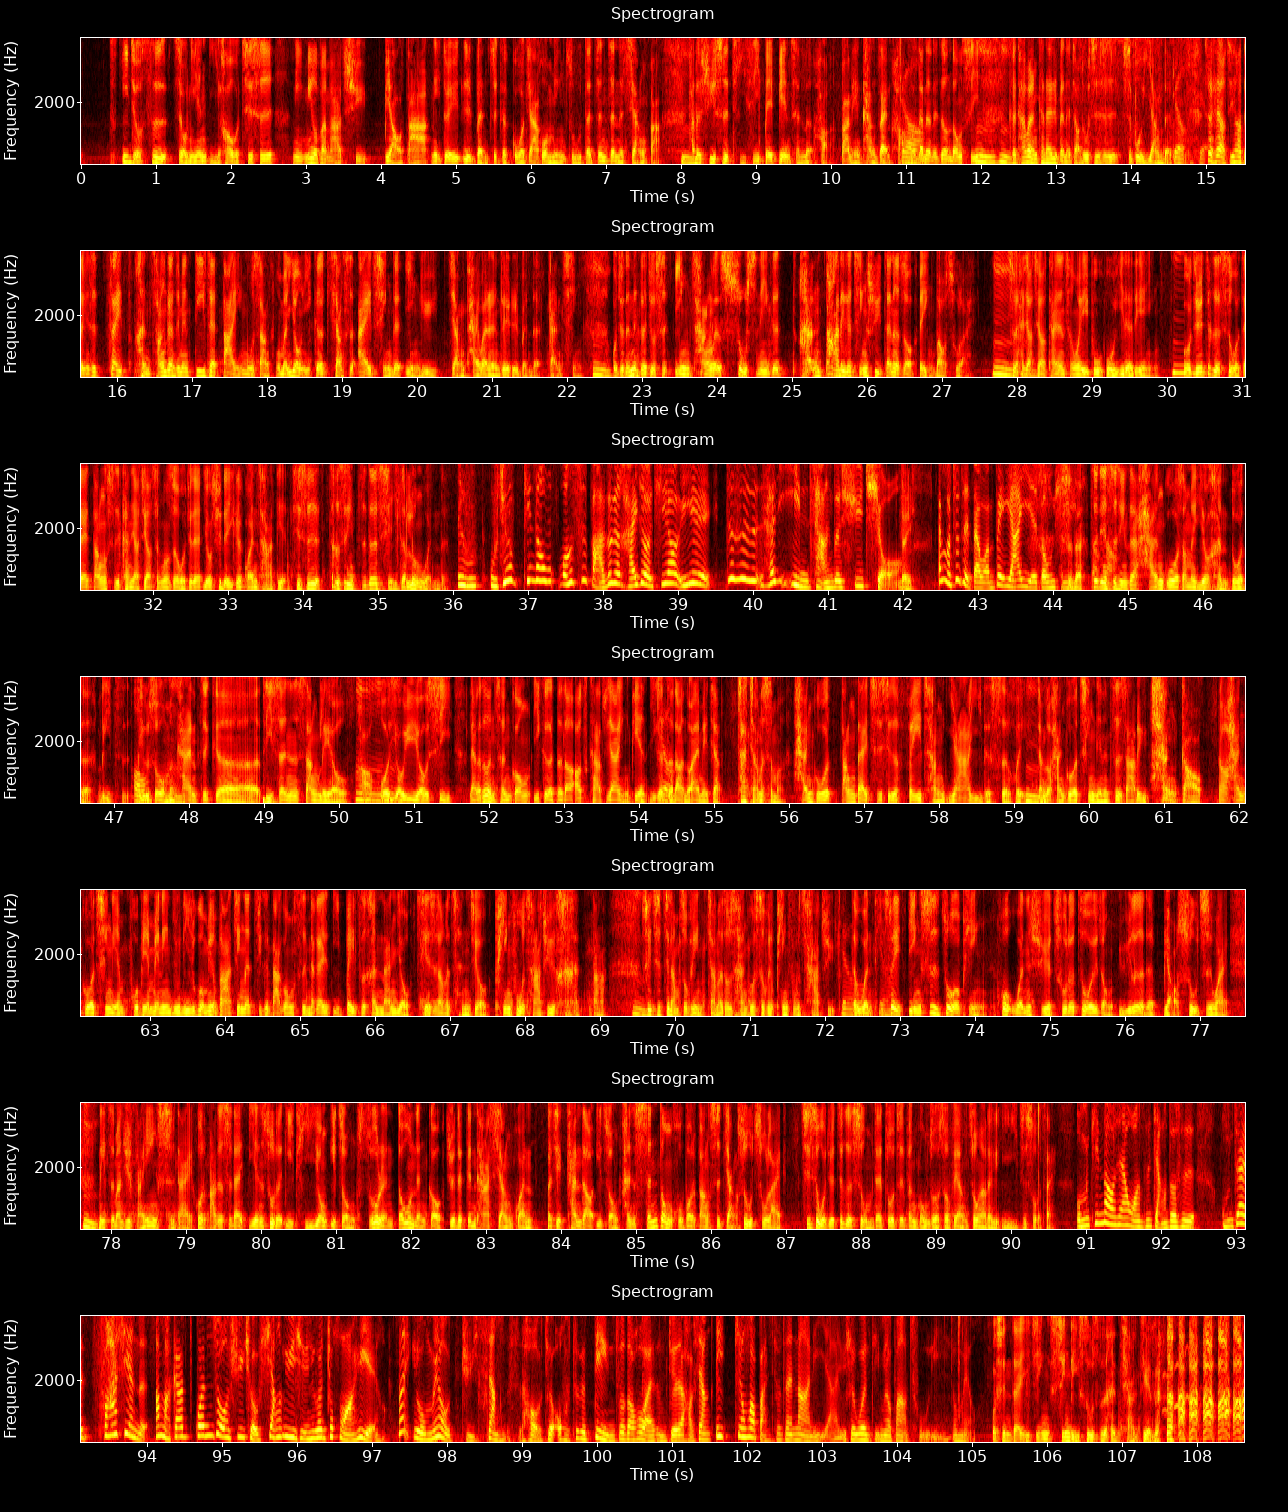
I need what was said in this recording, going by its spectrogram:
一九四九年以后，其实你没有办法去。表达你对于日本这个国家或民族的真正的想法，它的叙事体系被变成了好八年抗战好等等的这种东西。可台湾人看待日本的角度其实是不一样的。所以《海角七号》等于是在很长一段时间，第一在大荧幕上，我们用一个像是爱情的隐喻讲台湾人对日本的感情。嗯，我觉得那个就是隐藏了数十年一个很大的一个情绪，在那时候被引爆出来。嗯，所以《海角七号》才能成为一部五亿的电影。我觉得这个是我在当时看《海角七号》成功的时候，我觉得有趣的一个观察点。其实这个事情值得写一个论文的。哎，我我觉得听到王师把这个《海角七号》一夜，这是很隐藏的需求。对。那么就在台湾被压抑的东西。是的，这件事情在韩国上面也有很多的例子。比如说，我们看这个《寄生上流》好，或《鱿鱼游戏》，两个都很成功，一个得到奥斯卡最佳影片，一个得到很多艾美奖。他讲的什么？韩国当代其实是一个非常压抑的社会，讲说韩国青年的自杀率很高，然后韩国青年普遍面临，你如果没有办法进那几个大公司，你大概一辈子很难有现实上的成就，贫富差距很大。所以，其实这两部作品讲的都是韩国社会贫富差距。的问题，所以影视作品或文学，除了作为一种娱乐的表述之外，嗯，你怎么样去反映时代，或者把这个时代严肃的议题，用一种所有人都能够觉得跟它相关，而且看到一种很生动活泼的方式讲述出来。其实，我觉得这个是我们在做这份工作的时候非常重要的一个意义之所在。我们听到现在王子讲的都是我们在发现的阿玛嘎观众需求相遇型，就华裔那有没有沮丧的时候？就哦，这个电影做到后来，怎么觉得好像诶，天花板就在那里呀？有些问题没有办法处理，有没有？我现在已经心理素质很强健了，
